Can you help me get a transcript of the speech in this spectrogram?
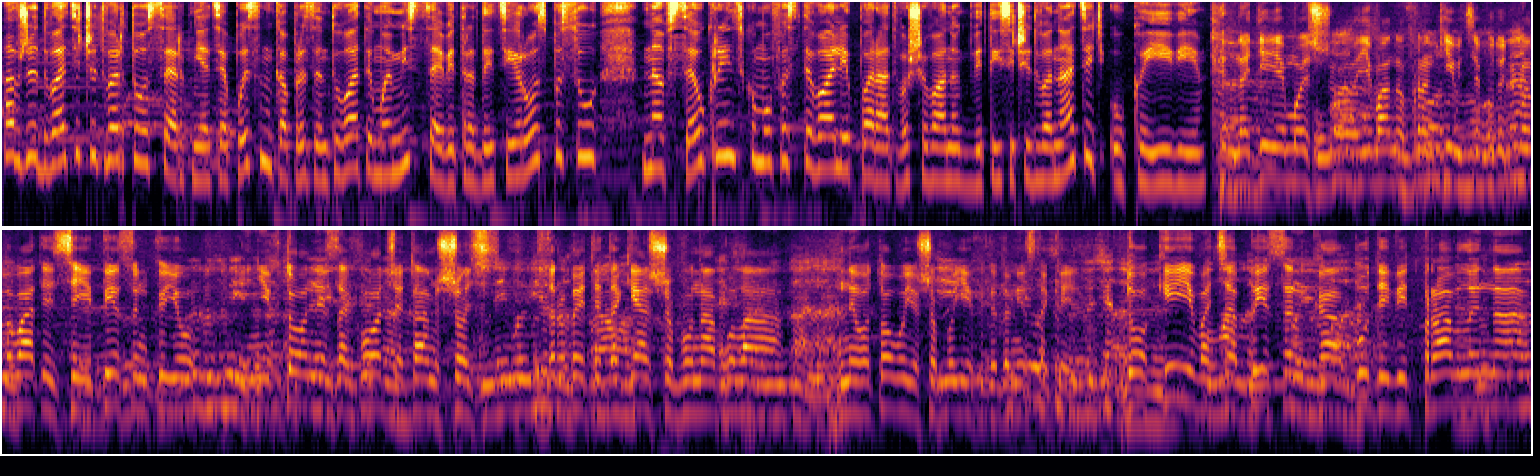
А вже 24 серпня ця писанка презентуватиме місцеві традиції розпису на всеукраїнському фестивалі Парад вишиванок 2012 у Києві. Надіємося, що івано-франківці будуть милуватися цією писанкою, і ніхто не захоче там щось зробити таке, щоб вона була не готовою, щоб поїхати до міста Києва. До Києва ця писанка буде відправлена,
